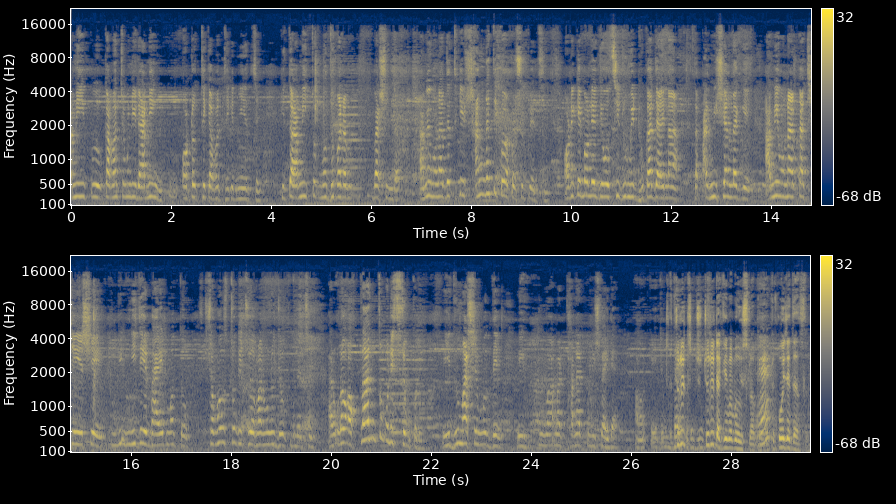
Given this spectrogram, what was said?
আমি কামারচমনি রানিং অটোর থেকে আমার থেকে নিয়েছে। কিন্তু আমি তো মধ্যপাড়ার বাসিন্দা। আমি ওনাদের থেকে সাংঘাতিক অপারেশন পেয়েছি। অনেকে বলে যে ওসি রুমে ঢোকা যায় না, তা পারমিশন লাগে। আমি ওনার কাছে এসে নিজের ভাইয়ের মতো সমস্ত কিছু আমার অনুযোগ বলেছে। আর ওরা অক্লান্ত পরিশ্রম করে। এই দু মাসের মধ্যে এই আমার থানার পুলিশ ভাইরা চুরিটা কীভাবে হয়েছিল হ্যাঁ? আপনি কই যেতে আসলেন?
